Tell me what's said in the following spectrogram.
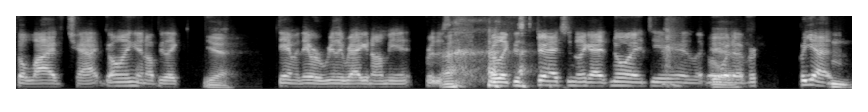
the live chat going, and I'll be like, yeah. Damn it, they were really ragging on me for this, for like this stretch, and like I had no idea, and like or Yeah. whatever. But yeah, Mm,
